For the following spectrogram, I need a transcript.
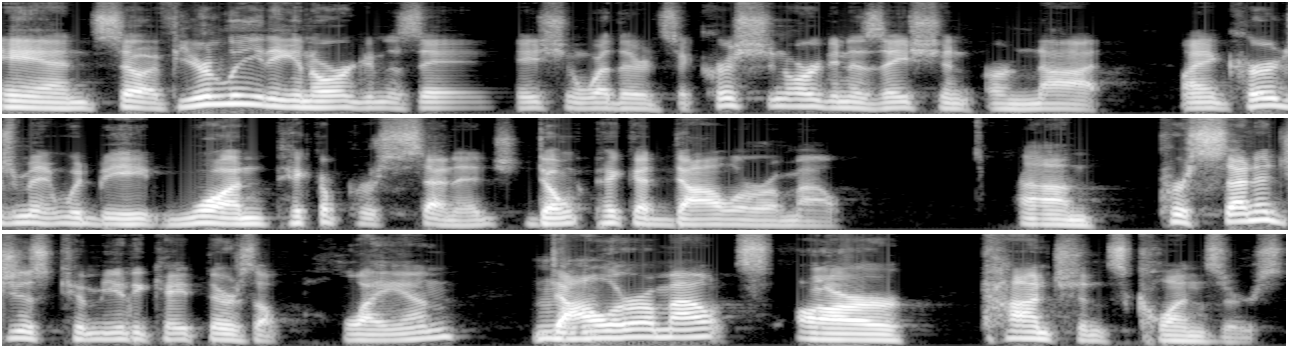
and so if you're leading an organization whether it's a christian organization or not my encouragement would be one pick a percentage don't pick a dollar amount um, percentages communicate there's a plan mm. dollar amounts are conscience cleansers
